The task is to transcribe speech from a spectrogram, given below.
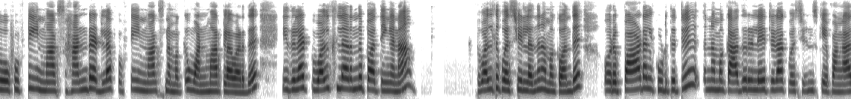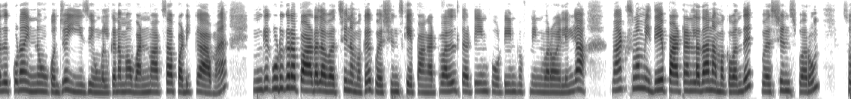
ஸோ ஃபிஃப்டீன் மார்க்ஸ் ஹண்ட்ரடில் ஃபிஃப்டீன் மார்க்ஸ் நமக்கு ஒன் மார்க்கில் வருது. இதில் டுவெல்த்துலேருந்து பார்த்தீங்கன்னா டுவெல்த் கொஸ்டின்லேருந்து நமக்கு வந்து ஒரு பாடல் கொடுத்துட்டு நமக்கு அது ரிலேட்டடாக கொஸ்டின்ஸ் கேட்பாங்க. அது கூட இன்னும் கொஞ்சம் ஈஸி உங்களுக்கு நம்ம ஒன் மார்க்ஸாக படிக்காமல் இங்கே கொடுக்குற பாடலை வச்சு நமக்கு கொஸ்டின்ஸ் கேட்பாங்க. டுவெல் தேர்ட்டீன் ஃபோர்டீன் ஃபிஃப்டீன் வரும் இல்லைங்களா? மேக்ஸிமம் இதே பேட்டர்னில் தான் நமக்கு வந்து கொஸ்டின்ஸ் வரும். ஸோ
